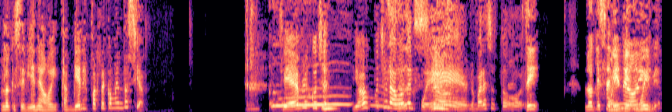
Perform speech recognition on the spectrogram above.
lo que se viene hoy también es por recomendación. Siempre escucho, yo escucho la voz del pueblo, para eso estoy. Sí. Lo que se Muy viene bien, hoy muy bien.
